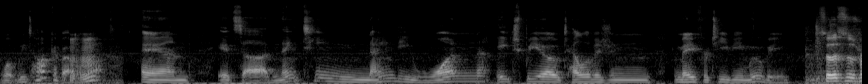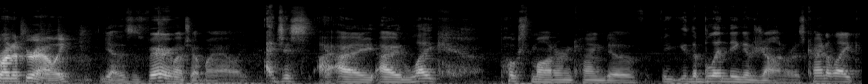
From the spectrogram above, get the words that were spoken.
what we talk about a Mhm. lot. And it's a 1991 HBO television made for TV movie. so this is right up your alley. Yeah, this is very much up my alley. I just I I, I like postmodern kind of the blending of genres, kind of like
